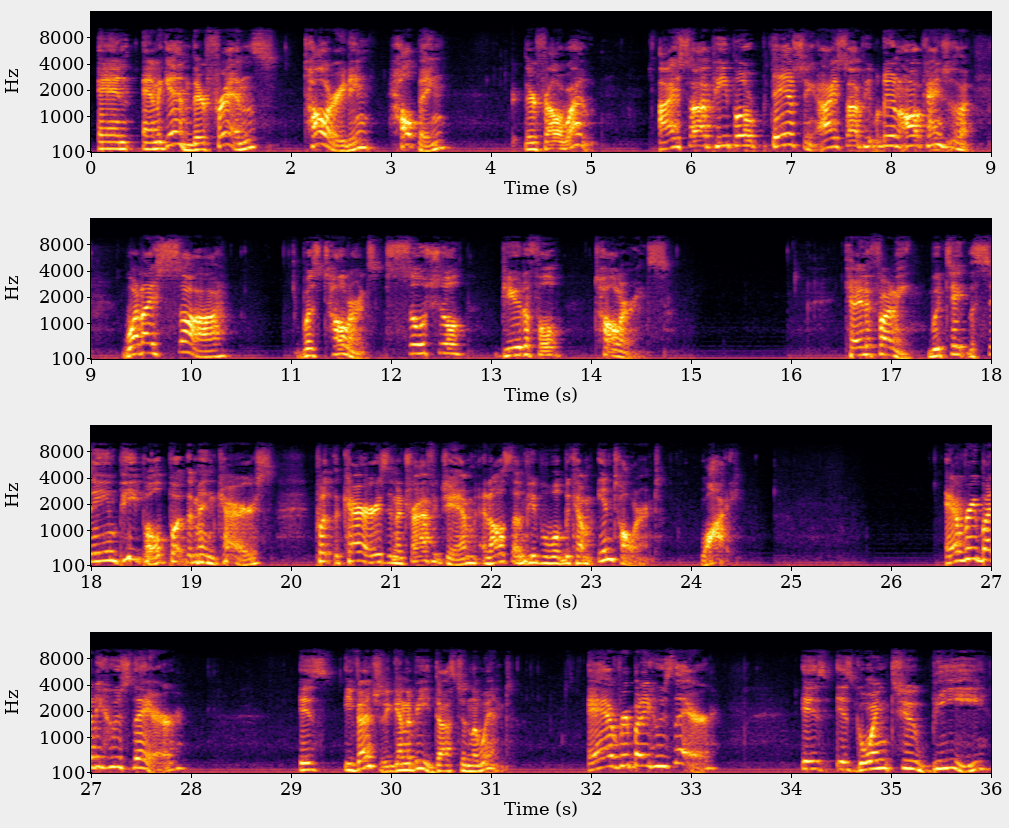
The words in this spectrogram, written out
And and again, their friends tolerating, helping their fellow out. I saw people dancing. I saw people doing all kinds of stuff. What I saw was tolerance, social, beautiful tolerance. Kind of funny. We take the same people, put them in cars, put the cars in a traffic jam, and all of a sudden people will become intolerant. Why? Everybody who's there is eventually going to be dust in the wind. Everybody who's there is is going to be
